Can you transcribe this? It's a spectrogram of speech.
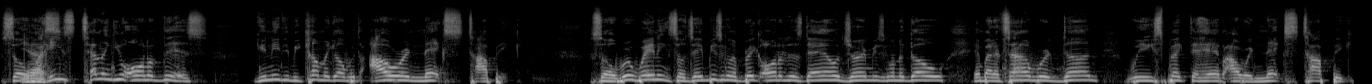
So while he's telling you all of this, you need to be coming up with our next topic. So we're waiting. So JB's going to break all of this down. Jeremy's going to go, and by the time we're done, we expect to have our next topic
